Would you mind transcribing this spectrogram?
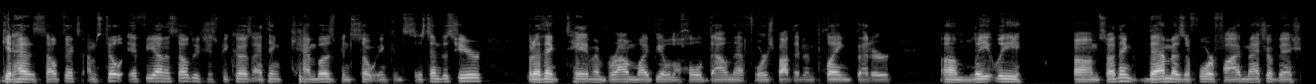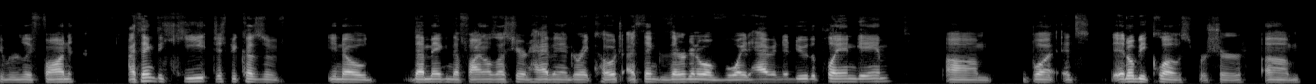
get ahead of the Celtics. I'm still iffy on the Celtics just because I think Kemba's been so inconsistent this year. But I think Tatum and Brown might be able to hold down that four spot. They've been playing better um, lately. Um, so I think them as a four or five matchup would actually be really fun. I think the Heat, just because of you know them making the finals last year and having a great coach, I think they're going to avoid having to do the play-in game. Um, but it's it'll be close for sure. Um,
